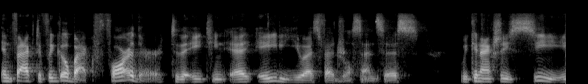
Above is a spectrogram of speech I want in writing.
in fact, if we go back farther to the 1880 US federal census, we can actually see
